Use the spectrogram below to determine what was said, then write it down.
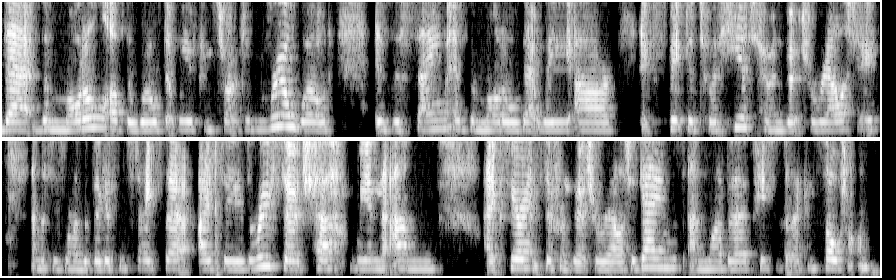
that the model of the world that we have constructed the real world is the same as the model that we are expected to adhere to in virtual reality. And this is one of the biggest mistakes that I see as a researcher when um, I experience different virtual reality games and one of the pieces that I consult on.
